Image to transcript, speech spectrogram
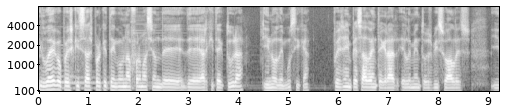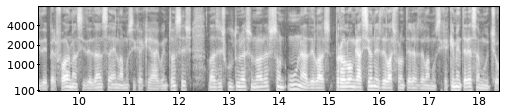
Y luego pues quizás porque tengo una formación de, de arquitectura y no de música, pues he empezado a integrar elementos visuales y de performance y de danza en la música que hago. Entonces, las esculturas sonoras son una de las prolongaciones de las fronteras de la música que me interesa mucho.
